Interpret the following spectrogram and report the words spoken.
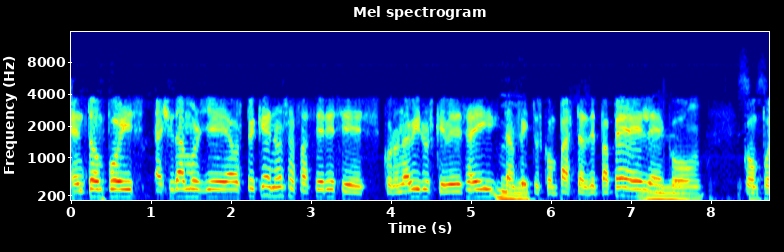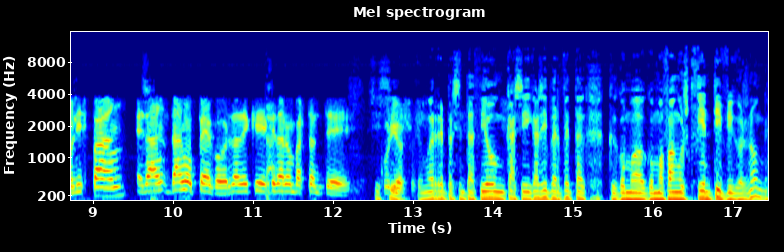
Entón, pois, axudámoslle aos pequenos a facer eses coronavirus que vedes aí, tan feitos con pastas de papel, Muy e con... Bien con sí, Polispan e dan, dan o pego, verdade que da. quedaron bastante sí, curiosos. Sí, unha representación casi casi perfecta que como, como fan os científicos, non?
